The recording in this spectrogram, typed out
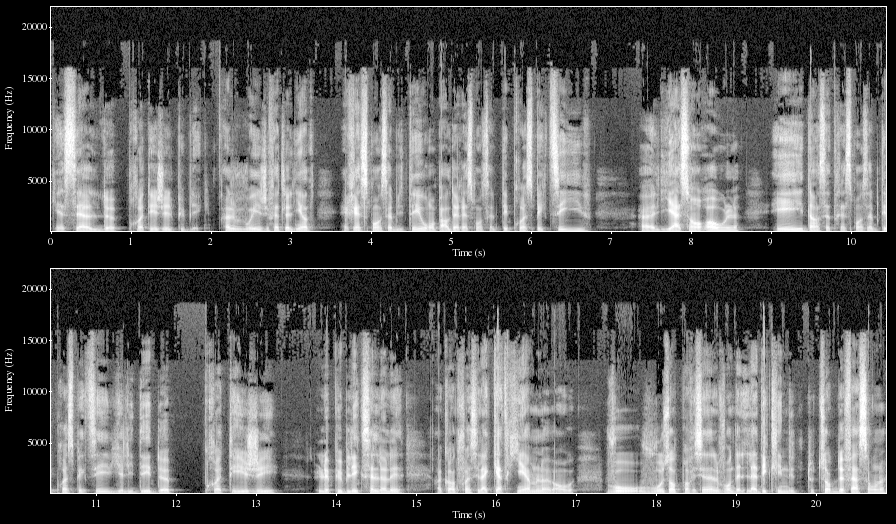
qui est celle de protéger le public. Hein, vous voyez, j'ai fait le lien entre responsabilité, où on parle de responsabilité prospective euh, liée à son rôle, et dans cette responsabilité prospective, il y a l'idée de protéger le public. Celle-là, encore une fois, c'est la quatrième. Vos, ordres professionnels vont la décliner de toutes sortes de façons.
